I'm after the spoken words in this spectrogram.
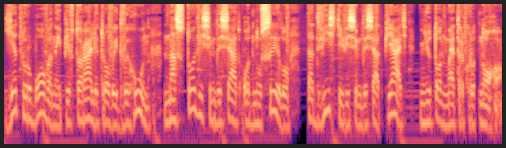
є турбований півтора-літровий двигун на 181 силу та 285 ньютон метр крутного.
